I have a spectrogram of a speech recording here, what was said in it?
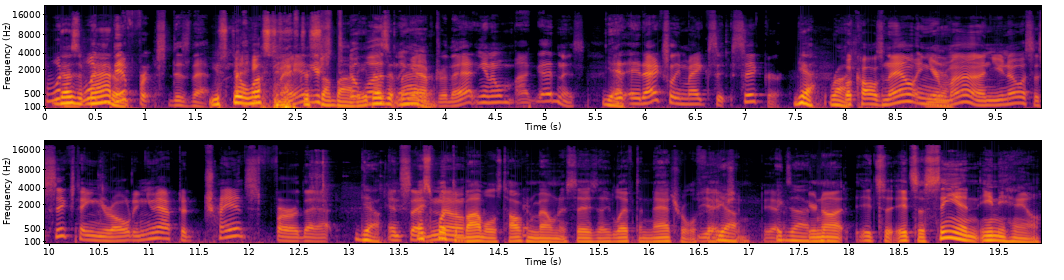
what, Doesn't what matter. difference does that? You're still make, lusting man? after You're somebody. Still It doesn't lusting matter. after that. You know, my goodness. Yeah. It, it actually makes it sicker. Yeah, right. Because now in your Yeah. mind, you know it's a 16 year old, and you have to transfer that yeah, and say, That's no. what the Bible is talking about when it says they left a natural Yeah. affection. yeah, Yeah. exactly. You're not. It's a, it's a sin anyhow,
